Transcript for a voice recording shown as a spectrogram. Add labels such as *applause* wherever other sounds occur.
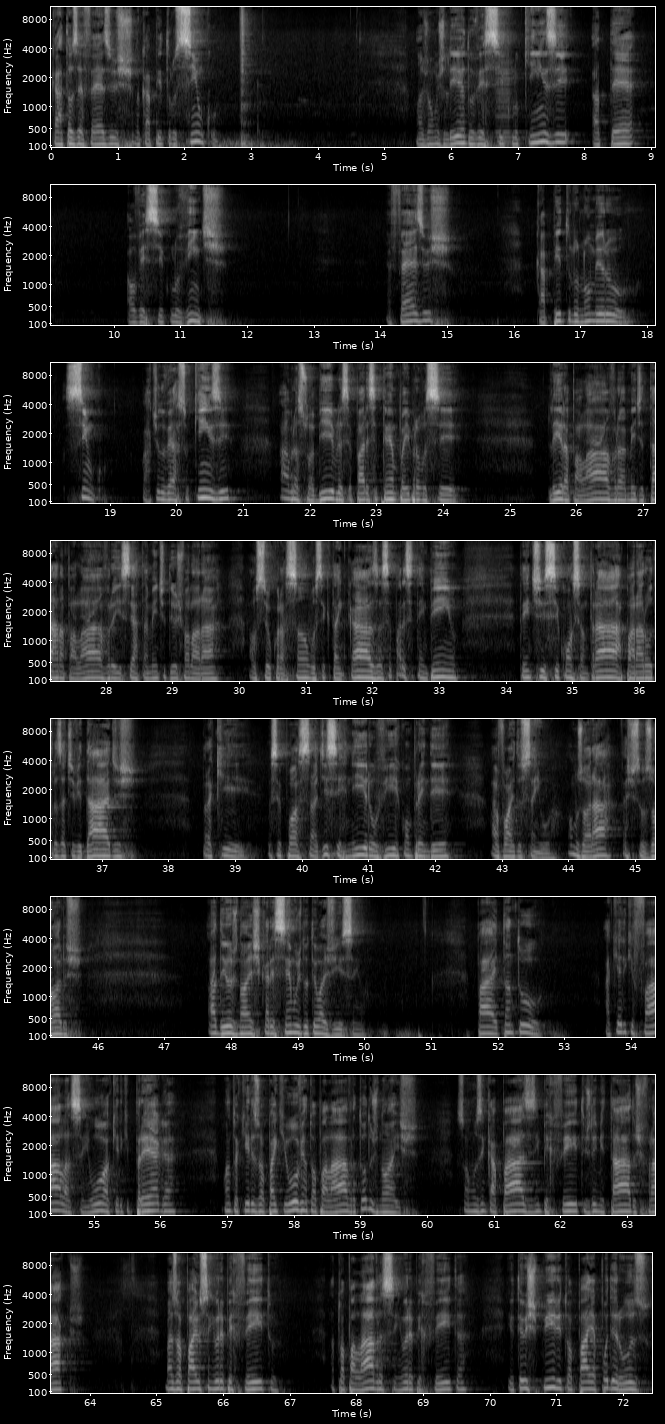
Carta aos Efésios, no capítulo 5. Nós vamos ler do versículo 15 até ao versículo 20. Efésios, capítulo número 5, a partir do verso 15. Abra sua Bíblia, separe esse tempo aí para você ler a palavra, meditar na palavra e certamente Deus falará ao seu coração. Você que está em casa, separe esse tempinho, tente se concentrar, parar outras atividades, para que você possa discernir, ouvir, compreender a voz do Senhor. Vamos orar, feche seus olhos. A Deus, nós carecemos do teu agir, Senhor. Pai, tanto aquele que fala, Senhor, aquele que prega, quanto aqueles, ó Pai, que ouvem a tua palavra, todos nós somos incapazes, imperfeitos, limitados, fracos. Mas, ó Pai, o Senhor é perfeito, a tua palavra, Senhor, é perfeita, e o teu espírito, ó Pai, é poderoso.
